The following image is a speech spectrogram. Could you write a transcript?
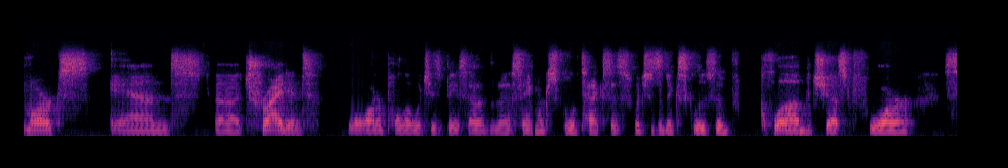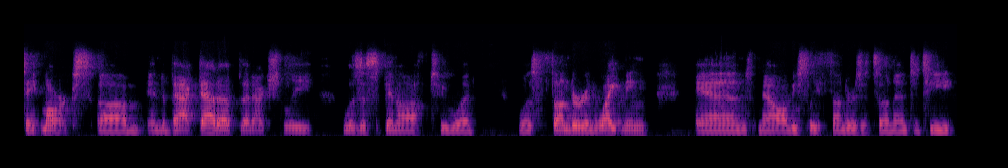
Mark's and uh, Trident Water Polo, which is based out of the St. Mark's School, Texas, which is an exclusive club just for St. Mark's. Um, and to back that up, that actually was a spinoff to what was Thunder and Lightning, and now obviously Thunder is its own entity.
